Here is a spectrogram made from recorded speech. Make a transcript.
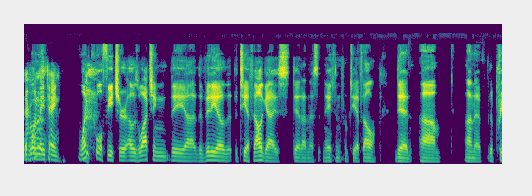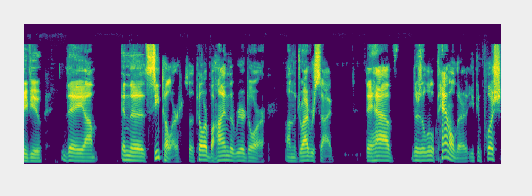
Everyone one of- maintain. one cool feature i was watching the uh the video that the tfl guys did on this that nathan from tfl did um on the the preview they um in the c pillar so the pillar behind the rear door on the driver's side they have there's a little panel there that you can push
